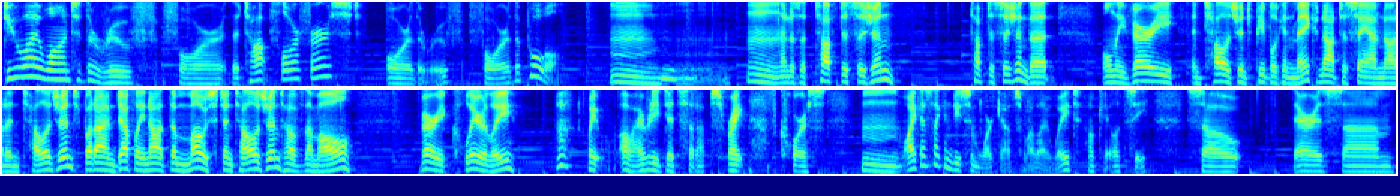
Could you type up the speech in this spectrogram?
Do I want the roof for the top floor first or the roof for the pool? Hmm. Hmm, that is a tough decision. Tough decision that only very intelligent people can make. Not to say I'm not intelligent, but I'm definitely not the most intelligent of them all. Very clearly. Wait, oh, I already did setups. Right, of course. Hmm, well, I guess I can do some workouts while I wait. Okay, let's see. So, there is some...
